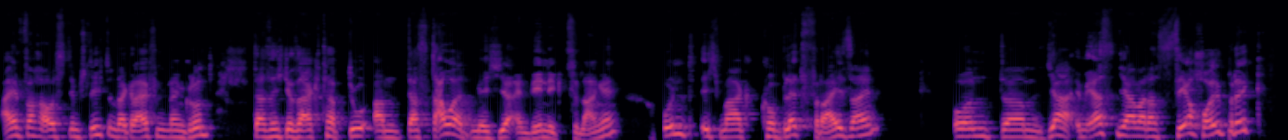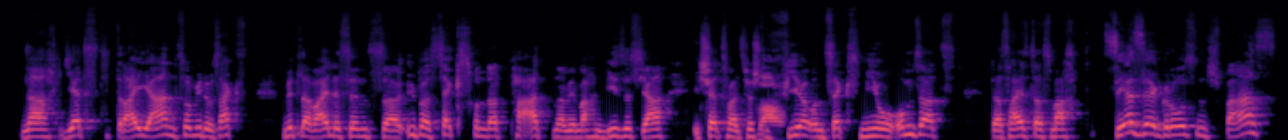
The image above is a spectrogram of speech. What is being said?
einfach aus dem schlicht und ergreifenden Grund, dass ich gesagt habe, du, ähm, das dauert mir hier ein wenig zu lange und ich mag komplett frei sein. Und ähm, ja, im ersten Jahr war das sehr holprig. Nach jetzt drei Jahren, so wie du sagst, mittlerweile sind es äh, über 600 Partner. Wir machen dieses Jahr, ich schätze mal zwischen wow. 4 und 6 Mio Umsatz. Das heißt, das macht sehr, sehr großen Spaß,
